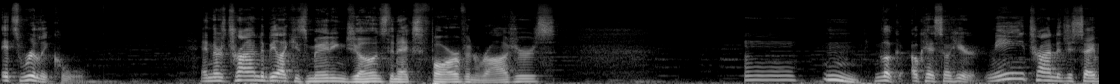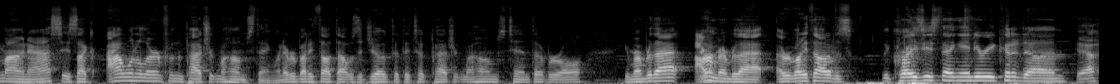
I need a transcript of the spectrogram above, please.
It's really cool. And they're trying to be like, is Manning Jones the next Favre and Rodgers? Mm, look, okay, so here, me trying to just save my own ass is like, I want to learn from the Patrick Mahomes thing. When everybody thought that was a joke that they took Patrick Mahomes 10th overall. You remember that? I remember that. Everybody thought it was the craziest thing Andy Reid could have done Yeah.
